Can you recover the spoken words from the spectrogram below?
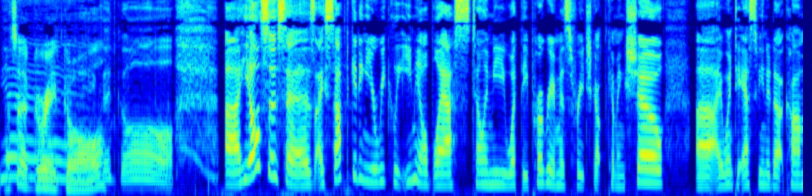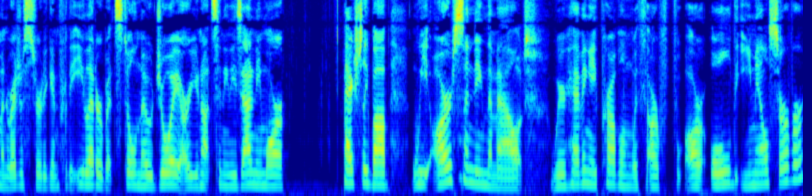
That's a great goal. Good goal. Uh, he also says, I stopped getting your weekly email blasts telling me what the program is for each upcoming show. Uh, I went to askvena.com and registered again for the e-letter, but still no joy. Are you not sending these out anymore? Actually, Bob, we are sending them out. We're having a problem with our our old email server,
